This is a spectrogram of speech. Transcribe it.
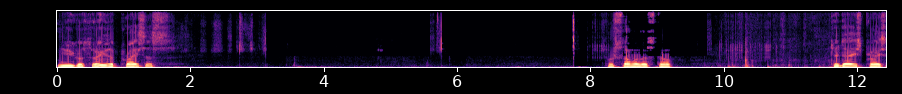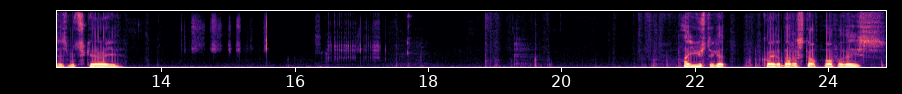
you go through the prices for some of the stuff. Today's prices would scare you. I used to get quite a bit of stuff off of these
